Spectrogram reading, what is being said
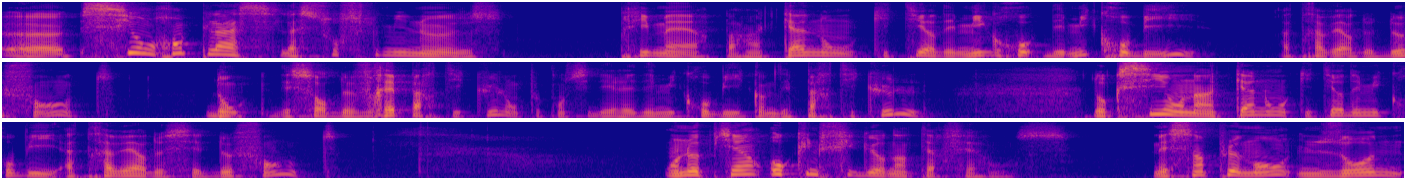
Euh, si on remplace la source lumineuse primaire par un canon qui tire des, des microbilles à travers de deux fentes, donc des sortes de vraies particules, on peut considérer des microbilles comme des particules. Donc si on a un canon qui tire des microbilles à travers de ces deux fentes, on n'obtient aucune figure d'interférence, mais simplement une zone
